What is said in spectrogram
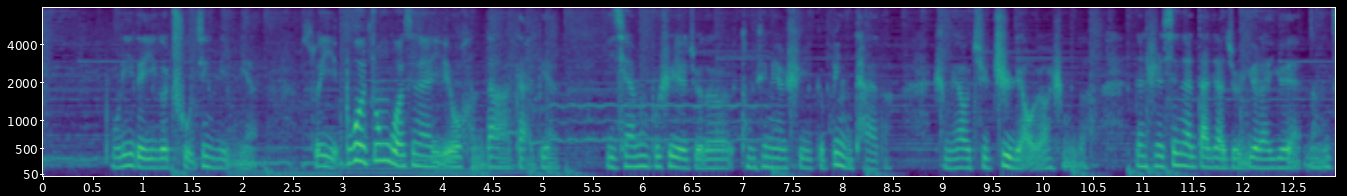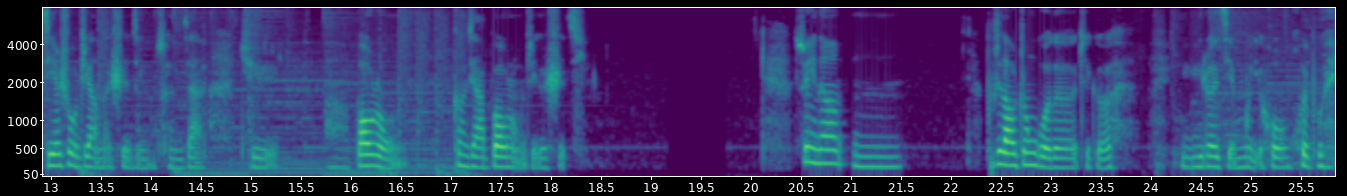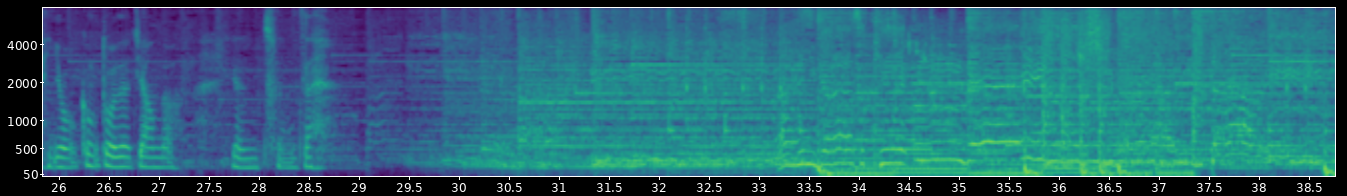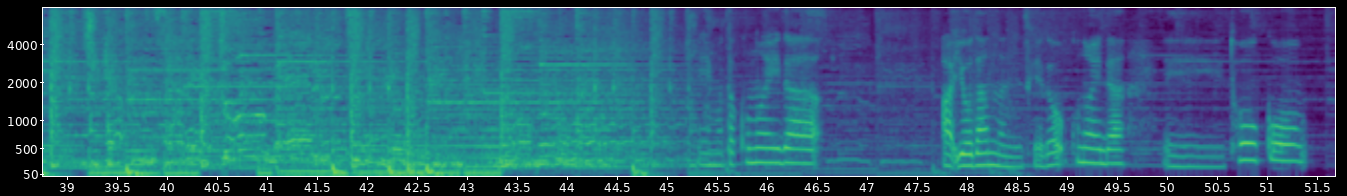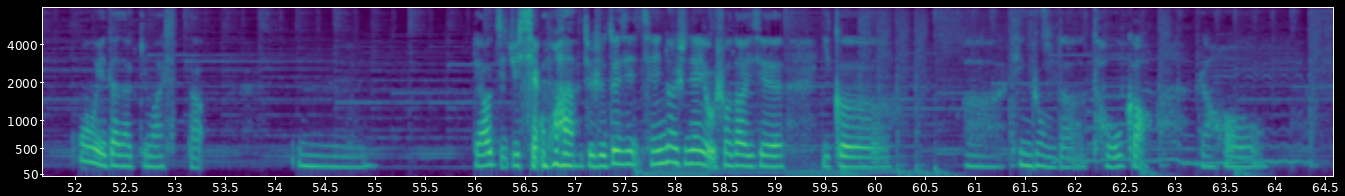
不利的一个处境里面。所以，不过中国现在也有很大改变。以前不是也觉得同性恋是一个病态的，什么要去治疗呀什么的。但是现在大家就越来越能接受这样的事情存在，去啊包容，更加包容这个事情。所以呢，嗯，不知道中国的这个娱乐节目以后会不会有更多的这样的人存在。叫んでまたこの間あ余談なんですけどこの間、えー、投稿をいただきましたうん。聊几句闲話。就是最近前一段时间有收到一些一个呃听众的投稿，然后，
